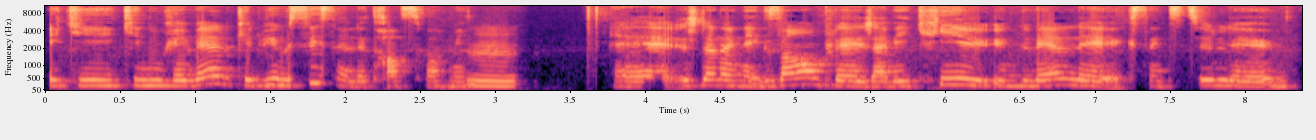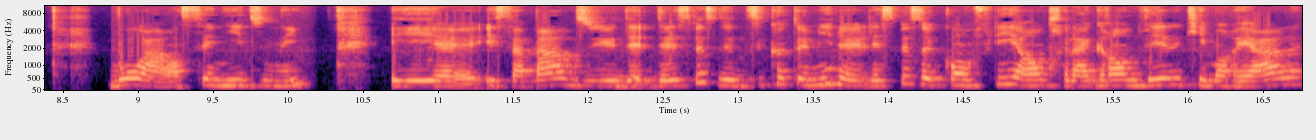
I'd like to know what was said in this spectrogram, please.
et qui, qui, nous révèle que lui aussi, ça l'a transformé. Mm. Euh, je donne un exemple. J'avais écrit une nouvelle euh, qui s'intitule euh, Beau à enseigner du nez. Et, ça parle de l'espèce de dichotomie, l'espèce de conflit entre la grande ville qui est Montréal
